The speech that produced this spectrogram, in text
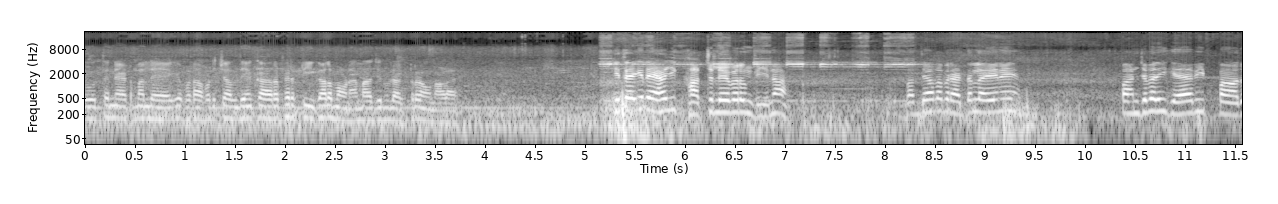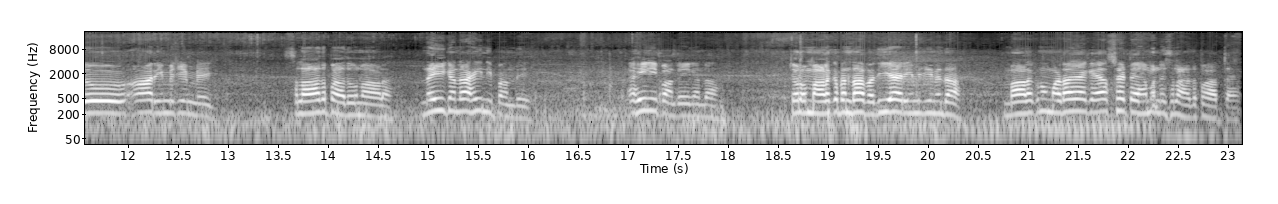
ਉੱਥੇ ਤਿੰਨ ਆਈਟਮਾਂ ਲੈ ਕੇ ਫਟਾਫਟ ਚੱਲਦੇ ਆ ਘਰ, ਫਿਰ ਟੀਕਾ ਲਵਾਉਣਾ ਮੈਂ ਅੱਜ ਨੂੰ ਡਾਕਟਰ ਆਉਣ ਵਾਲਾ ਹੈ। ਕਿਤੇ ਕਿਤੇ ਇਹੋ ਜੀ ਖੱਚ ਲੇਬਰ ਹੁੰਦੀ ਨਾ ਬੰਦਿਆਂ ਤੋਂ ਬ੍ਰੈਡ ਲਏ ਨੇ। ਪੰਜ ਵਾਰੀ ਕਿਹਾ ਵੀ ਪਾ ਦਿਓ ਆ ਰਿਮ ਜਿਮੇ। ਸਲਾਦ ਪਾ ਦਿਓ ਨਾਲ। ਨਹੀਂ ਕਹਿੰਦਾ, ਅਸੀਂ ਨਹੀਂ ਪਾਉਂਦੇ। ਅਸੀਂ ਨਹੀਂ ਪਾਉਂਦੇ ਕਹਿੰਦਾ। ਚਲੋ, ਮਾਲਕ ਬੰਦਾ ਵਧੀਆ ਹੈ ਰਿਮ ਜਿਮੇ ਦਾ। ਮਾਲਕ ਨੂੰ ਮੜਾ ਜਿਹਾ ਕਿਹਾ, ਉਸੇ ਟਾਈਮ ਉਹਨੇ ਸਲਾਦ ਪਾਤਾ ਹੈ।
